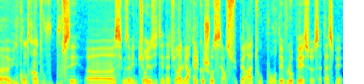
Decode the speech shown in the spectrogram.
euh, une contrainte où vous poussez. si vous avez une curiosité naturelle vers quelque chose, c'est un super atout pour développer cet aspect,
